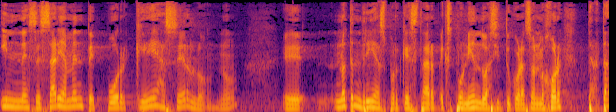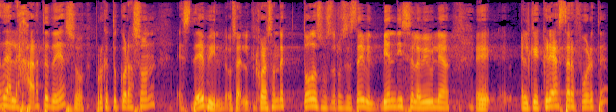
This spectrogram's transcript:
innecesariamente. ¿Por qué hacerlo? ¿no? Eh, no tendrías por qué estar exponiendo así tu corazón. Mejor trata de alejarte de eso, porque tu corazón es débil. O sea, el corazón de todos nosotros es débil. Bien dice la Biblia, eh, el que crea estar fuerte,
